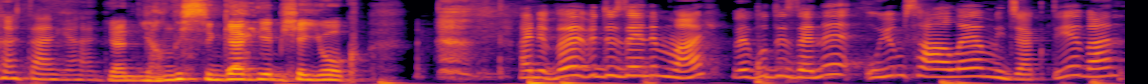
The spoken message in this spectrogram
zaten yani. Yani yanlış sünger diye bir şey yok. Hani böyle bir düzenim var ve bu düzene uyum sağlayamayacak diye ben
